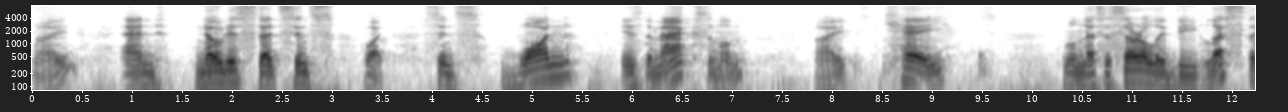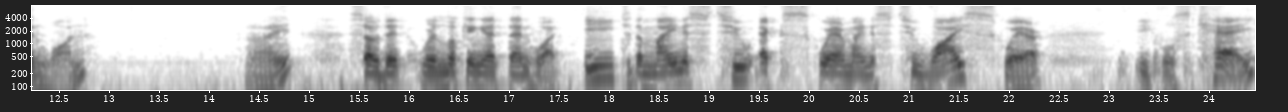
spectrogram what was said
right? And notice that since what? Since 1 is the maximum, right, k will necessarily be less than 1, right? So that we're looking at then what? e to the minus 2x square minus 2y squared equals k.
